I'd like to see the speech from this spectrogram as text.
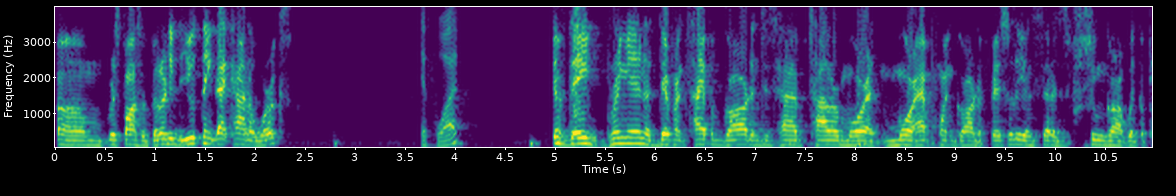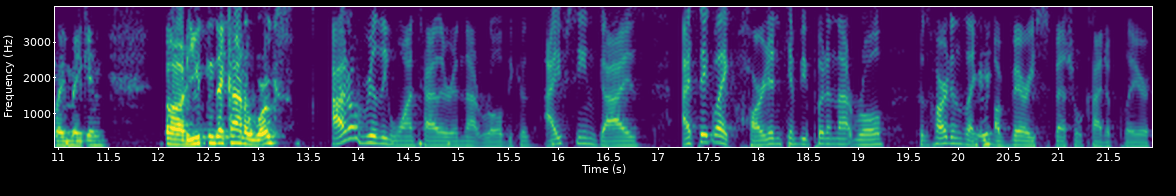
um, responsibility, do you think that kind of works? If what? If they bring in a different type of guard and just have Tyler more at more at point guard officially instead of just shooting guard with the playmaking, uh, do you think that kind of works? I don't really want Tyler in that role because I've seen guys. I think like Harden can be put in that role because Harden's like mm-hmm. a very special kind of player.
